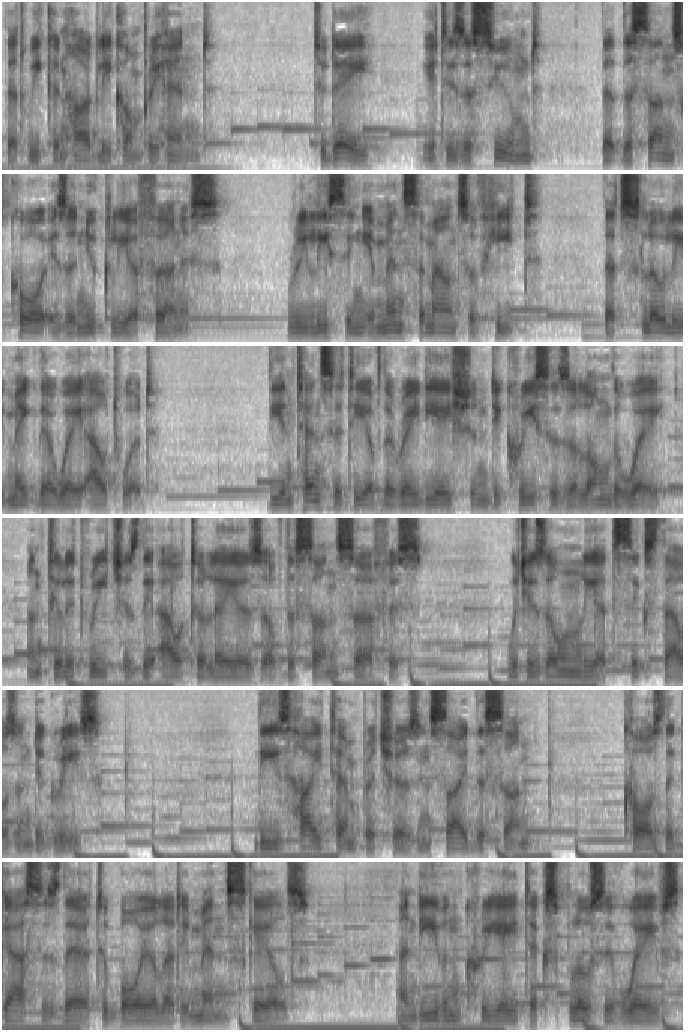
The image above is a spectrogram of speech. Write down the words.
that we can hardly comprehend. Today, it is assumed that the Sun's core is a nuclear furnace, releasing immense amounts of heat that slowly make their way outward. The intensity of the radiation decreases along the way until it reaches the outer layers of the Sun's surface, which is only at 6,000 degrees. These high temperatures inside the Sun cause the gases there to boil at immense scales and even create explosive waves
